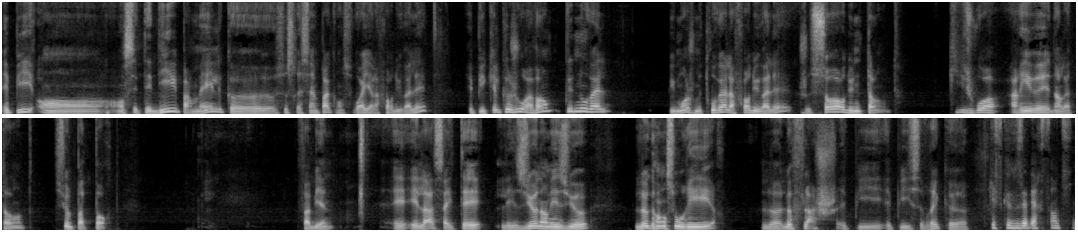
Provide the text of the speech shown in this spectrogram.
Et puis, on, s'était dit par mail que ce serait sympa qu'on se voie à la foire du Valais. Et puis, quelques jours avant, plus de nouvelles. Puis moi, je me trouvais à la foire du Valais, je sors d'une tente, qui je vois arriver dans la tente, sur le pas de porte, Fabienne. Et, et là, ça a été les yeux dans les yeux, le grand sourire, le, le flash. Et puis, et puis c'est vrai que Qu'est-ce que vous avez ressenti?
